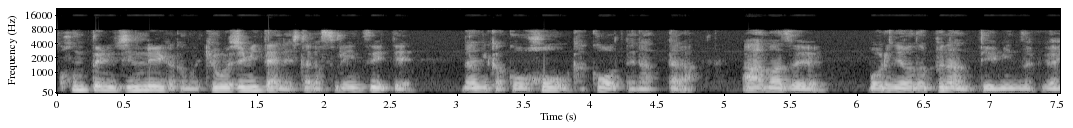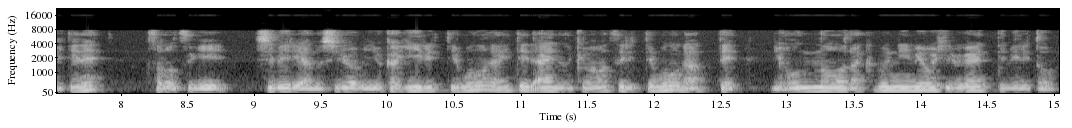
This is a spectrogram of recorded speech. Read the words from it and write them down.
本当に人類学の教授みたいな人がそれについて何かこう本を書こうってなったらああまずボルネオのプナンっていう民族がいてねその次シベリアの狩猟民ユカギールっていうものがいてアイヌの熊祭りっていうものがあって日本の落文に目を翻ってみると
